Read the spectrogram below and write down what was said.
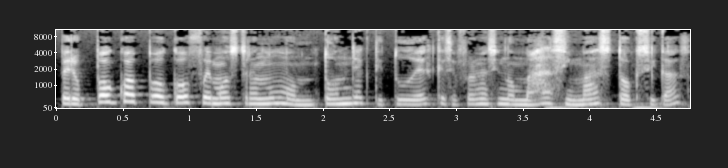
Pero poco a poco fue mostrando un montón de actitudes que se fueron haciendo más y más tóxicas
